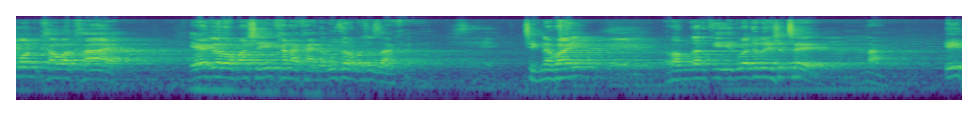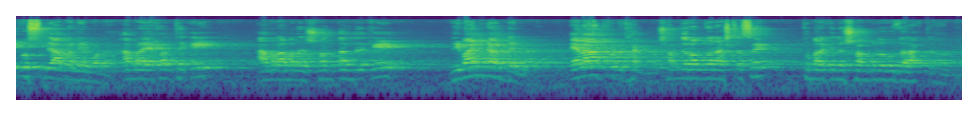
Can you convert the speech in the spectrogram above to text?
এমন খাওয়া খায়, এগারো মাসে এই খানা খায় না, রোজার মাসে যা খায়। ঠিক না ভাই? রমজান কি এগুলোর জন্য এসেছে? না। এই প্রস্তুতি আমরা নেব না। আমরা এখন থেকেই আমরা আমাদের সন্তানদেরকে রিমাইন্ডার দেব। অ্যালার্ট করে থাকব, সামনে রমজান আসতেছে, তোমার কিন্তু সবগুলো রোজা রাখতে হবে।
